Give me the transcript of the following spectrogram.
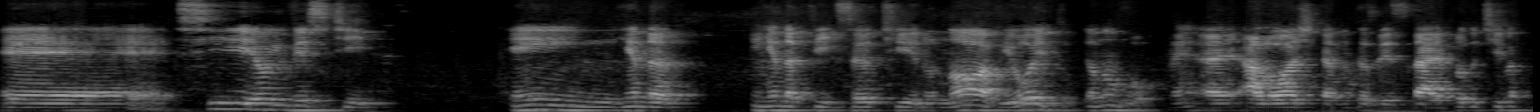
é, se eu investir em renda, em renda fixa, eu tiro 9, 8, eu não vou. Né? É, a lógica, muitas vezes, da área produtiva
